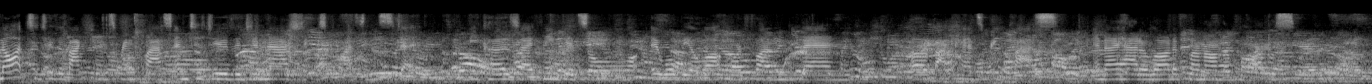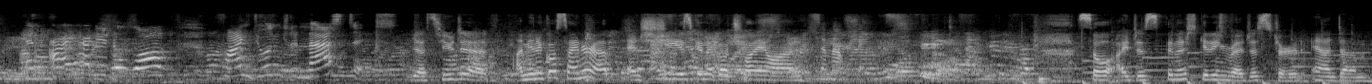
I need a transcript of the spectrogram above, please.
not to do the back spring class and to do the gymnastics class instead because I think it's a it will be a lot more fun than a back spring class. And I had a lot of fun on the bars. And I had a lot of fun doing gymnastics. Yes, you did. I'm gonna go sign her up and she is gonna go try on. Some outfits. So I just finished getting registered and um,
